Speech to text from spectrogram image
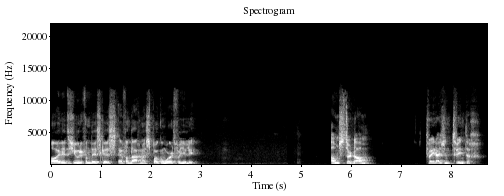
Hoi, dit is Jury van Discus en vandaag mijn spoken word voor jullie. Amsterdam, 2020.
